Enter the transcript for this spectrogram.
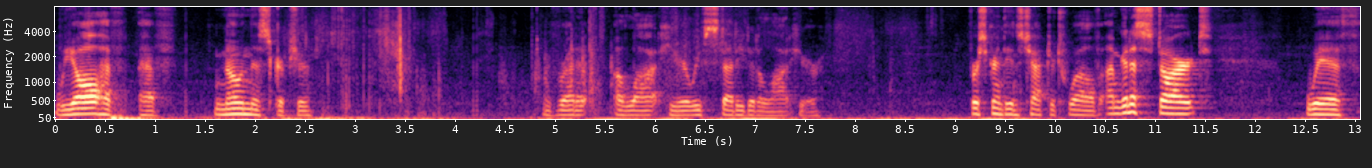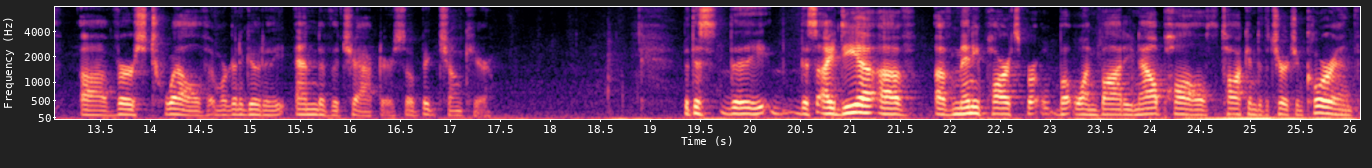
We all have have known this scripture. We've read it a lot here. We've studied it a lot here. 1 Corinthians chapter 12. I'm going to start with uh, verse 12, and we're going to go to the end of the chapter. So a big chunk here. But this the this idea of of many parts but, but one body. Now Paul's talking to the church in Corinth.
